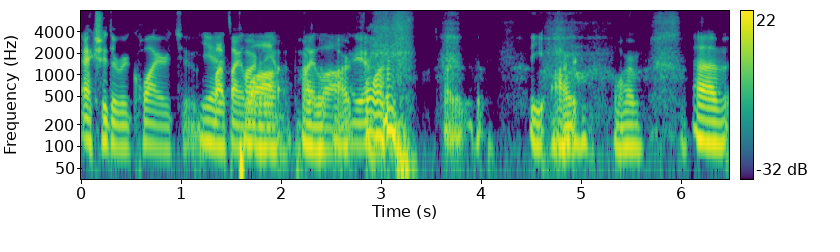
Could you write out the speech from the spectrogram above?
actually, they're required to. Yeah, by, it's by part law. of the, part by of the law. art yeah. form. part of the, the art form. Um,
